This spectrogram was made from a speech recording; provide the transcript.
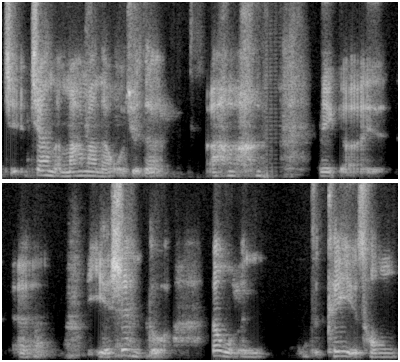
这这样的妈妈呢，我觉得啊，那个呃也是很多。那我们可以从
